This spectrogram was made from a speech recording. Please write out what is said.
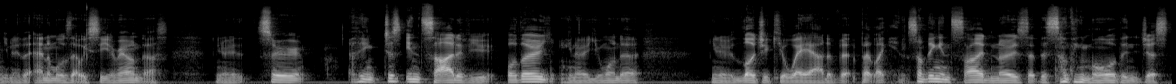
you know the animals that we see around us you know. So i think just inside of you although you know you want to you know logic your way out of it but like something inside knows that there's something more than just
